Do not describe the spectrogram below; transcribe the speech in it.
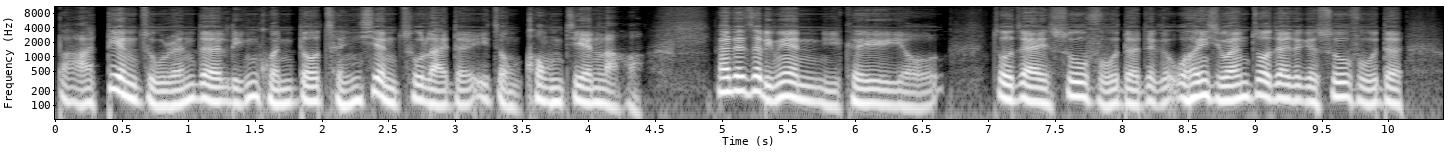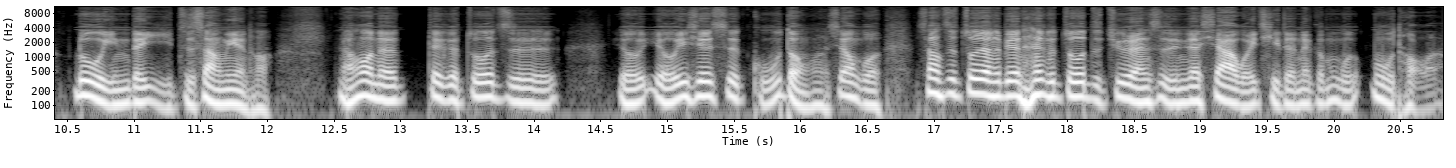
把店主人的灵魂都呈现出来的一种空间了哈。那在这里面，你可以有坐在舒服的这个，我很喜欢坐在这个舒服的露营的椅子上面哈。然后呢，这个桌子有有一些是古董啊，像我上次坐在那边那个桌子，居然是人家下围棋的那个木木头啊。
